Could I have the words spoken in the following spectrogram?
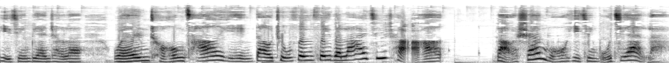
已经变成了蚊虫苍蝇到处纷飞的垃圾场，老山姆已经不见了。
